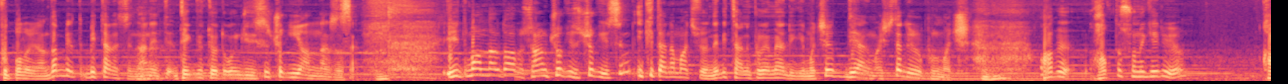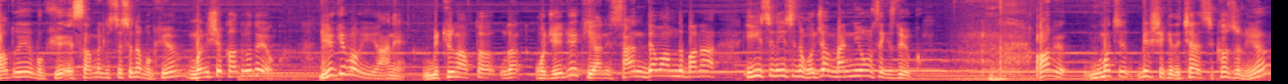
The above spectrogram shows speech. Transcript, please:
futbol oynayan bir, bir tanesin. Hani te- teknik direktör oyuncu değilsin, çok iyi anlarsın sen. İdmanlarda abi sen çok iyisin, çok iyisin. İki tane maç önünde. Bir tane Premier Ligi maçı, diğer maçta Liverpool maçı. Abi hafta sonu geliyor. Kadroya bakıyor, esnafı listesine bakıyor. Manişe kadroda yok. Diyor ki bak yani bütün hafta ulan hocaya diyor ki yani sen devamlı bana iyisin iyisin hocam ben niye 18'de yokum? Abi maçı bir şekilde Chelsea kazanıyor.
